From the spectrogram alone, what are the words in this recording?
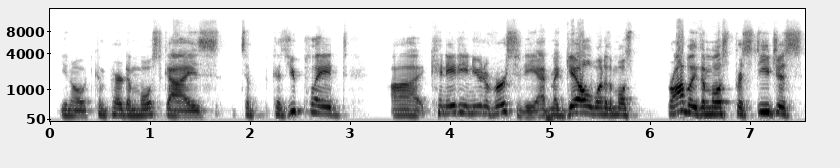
you know, compared to most guys to, because you played – uh, Canadian University at McGill, one of the most probably the most prestigious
